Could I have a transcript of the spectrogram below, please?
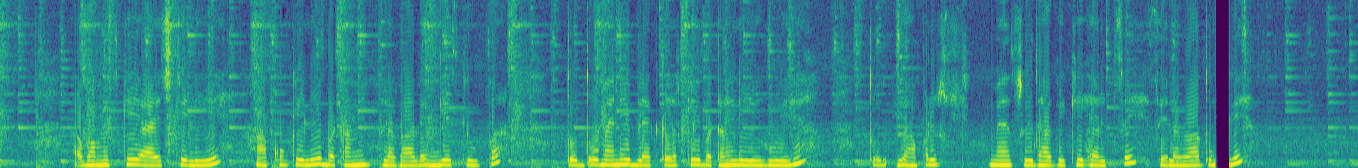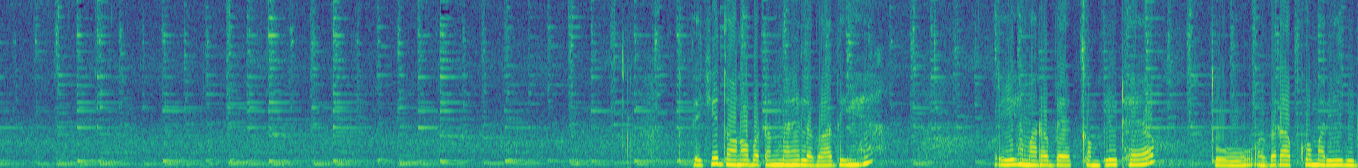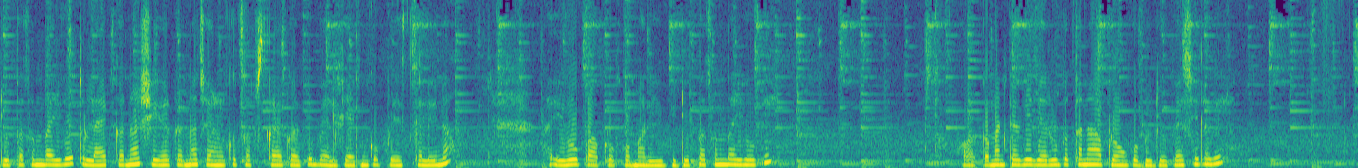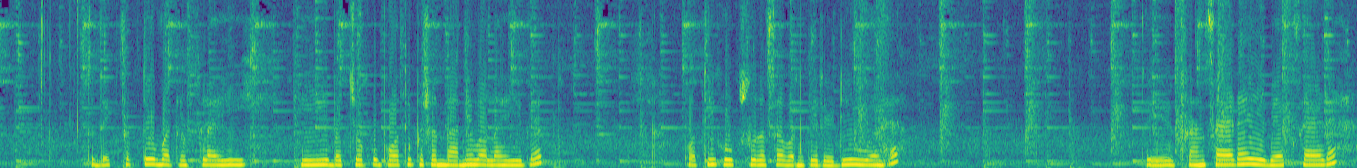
अब हम इसके आइज़ के लिए, आँखों के लिए बटन लगा देंगे इसके ऊपर। तो दो मैंने ब्लैक कलर के बटन लिए हुए हैं। तो यहाँ पर मैं सुई धागे की हेल्प से इसे लगा दूँगी। देखिए, दोनों बटन मैंने लगा दिए हैं। और ये हमारा बैग कंप्लीट है तो अगर आपको हमारी ये वीडियो पसंद आई हो तो लाइक करना, शेयर करना, चैनल को सब्सक्राइब करके बेल के आइकन को प्रेस कर लेना। आई होप आप लोग को हमारी ये वीडियो पसंद आई होगी। और कमेंट करके ज़रूर बताना आप लोगों को वीडियो कैसी लगी। तो देख सकते हो, बटरफ्लाई की बच्चों को बहुत ही पसंद आने वाला है ये बैग। बहुत ही खूबसूरत सा बन के रेडी हुआ है। तो ये फ्रंट साइड है ये बैक साइड है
